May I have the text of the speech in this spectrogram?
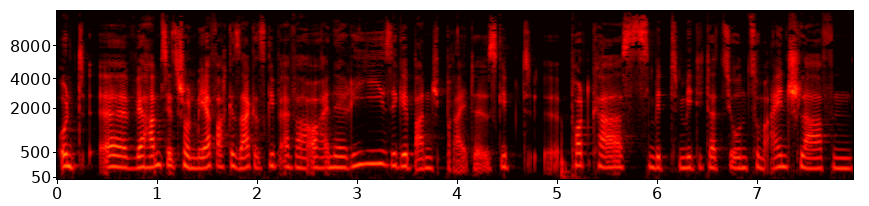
Und äh, wir haben es jetzt schon mehrfach gesagt, es gibt einfach auch eine riesige Bandbreite. Es gibt äh, Podcasts mit Meditation zum Einschlafen,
